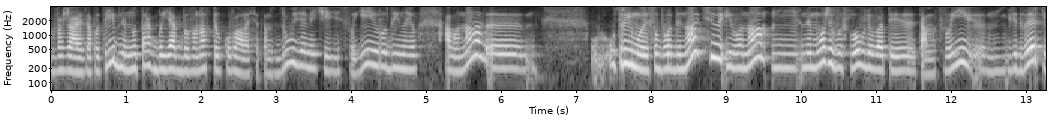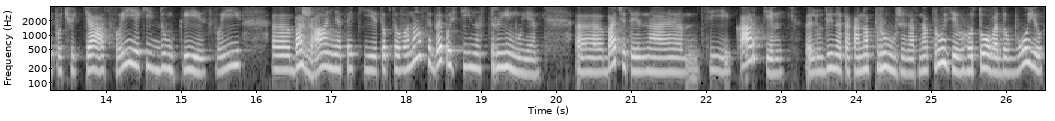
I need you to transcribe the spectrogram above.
вважає за потрібним, ну так би якби вона спілкувалася там з друзями чи зі своєю родиною, а вона. Е, утримує субординацію, і вона не може висловлювати там свої ем, відверті почуття, свої якісь думки, свої е, бажання такі. Тобто вона себе постійно стримує. Е, Бачите, на цій карті людина така напружена, в напрузі, готова до бою,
